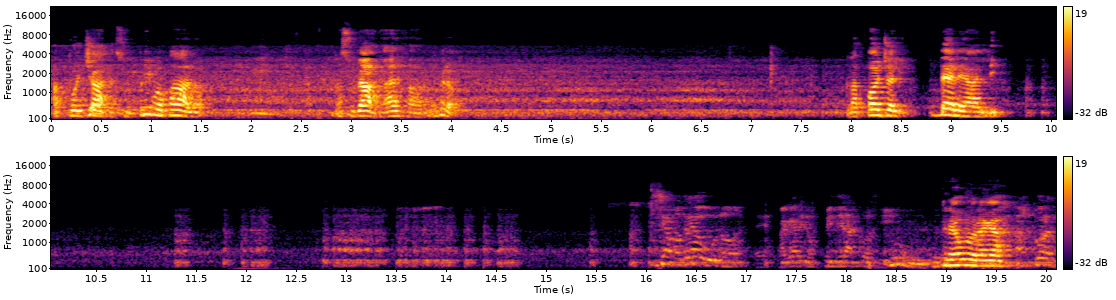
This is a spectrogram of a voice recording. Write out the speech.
Appoggiata sul primo palo. Una sudata, eh, farlo, però. L'appoggia lì. Dele Alli. Siamo 3 a 1 e magari non finirà così. 3-1, raga. Ancora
